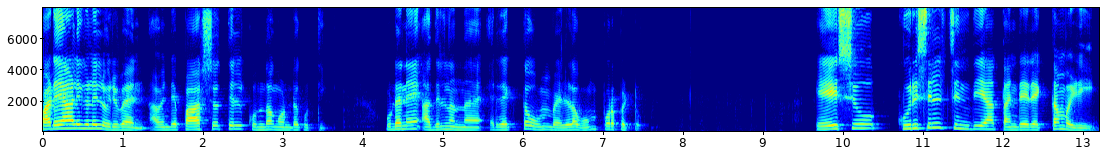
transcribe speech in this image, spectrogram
പടയാളികളിൽ ഒരുവൻ അവന്റെ പാർശ്വത്തിൽ കുന്തം കൊണ്ട് കുത്തി. ഉടനെ അതിൽ നിന്ന് രക്തവും വെള്ളവും പുറപ്പെട്ടു. യേശു കുരിശിൽ ചിന്തിയ തന്റെ രക്തം വഴി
